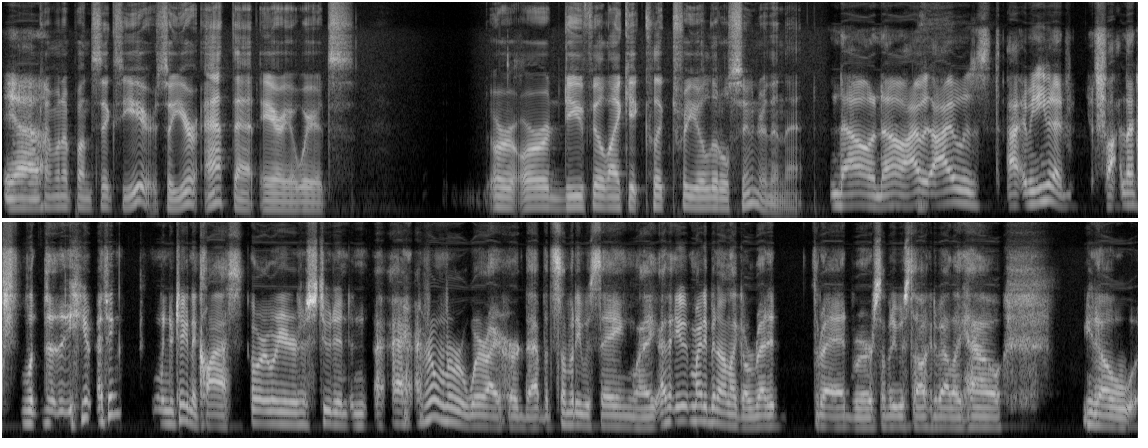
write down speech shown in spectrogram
Yeah, coming up on six years. So you're at that area where it's, or or do you feel like it clicked for you a little sooner than that? no, no, I was, I was, I mean, even at fi- like here, I think when you're taking a class or when you're a student, and I, I don't remember where I heard that, but somebody was saying like, I think it might have been on like a Reddit thread where somebody was talking about like how, you know,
